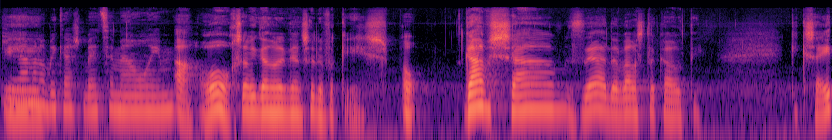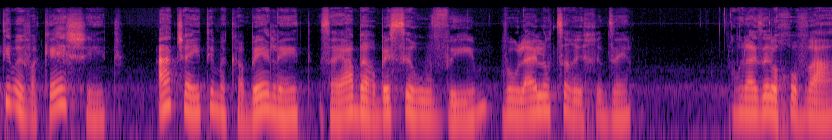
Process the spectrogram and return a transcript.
כי למה לא ביקשת בעצם מההורים? אה, או, עכשיו הגענו לעניין של לבקש. או, גם שם, זה הדבר שתקע אותי. כי כשהייתי מבקשת, עד שהייתי מקבלת, זה היה בהרבה סירובים, ואולי לא צריך את זה, אולי זה לא חובה,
